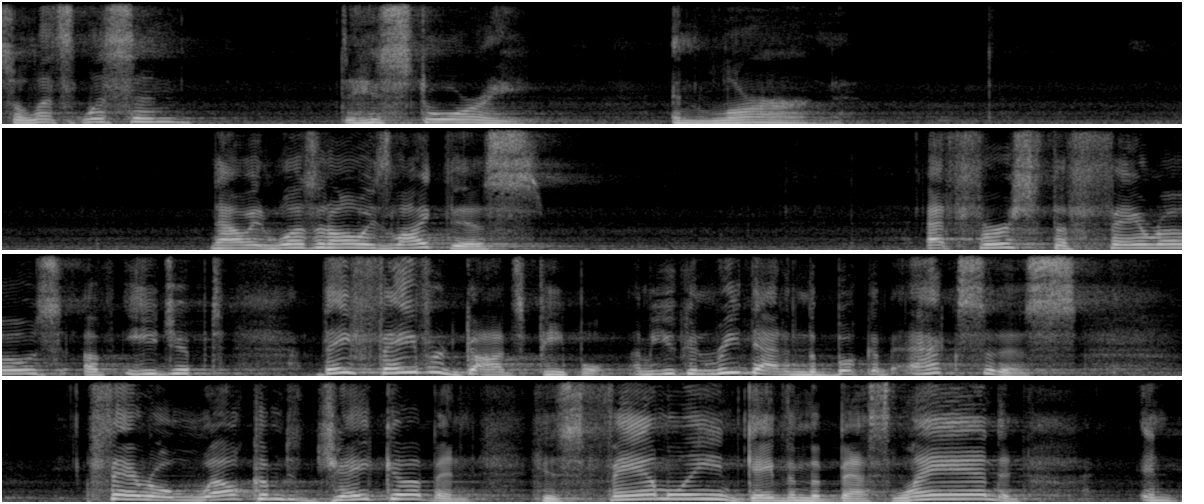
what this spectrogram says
So let's listen to his story and learn. Now, it wasn't always like this. At first, the pharaohs of Egypt, they favored God's people. I mean, you can read that in the book of Exodus. Pharaoh welcomed Jacob and his family and gave them the best land and, and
